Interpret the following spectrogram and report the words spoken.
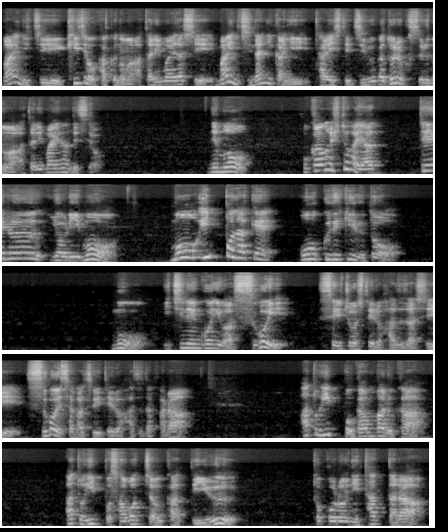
毎日記事を書くのは当たり前だし、毎日何かに対して自分が努力するのは当たり前なんですよ。でも、他の人がやってるよりも、もう一歩だけ多くできると、もう一年後にはすごい成長してるはずだし、すごい差がついてるはずだから、あと一歩頑張るか、あと一歩サボっちゃうかっていうところに立ったら、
